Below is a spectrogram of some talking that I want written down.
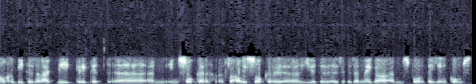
aangebied is rugby, cricket uh, um, en sokker, veral die sokker uh, jy weet is is 'n mega um, sport byeenkoms.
